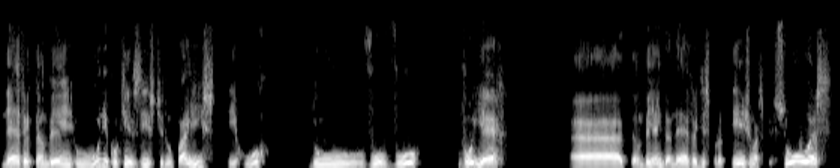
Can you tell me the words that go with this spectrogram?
Never também, o único que existe no país, terror, do vovô voyeur. Ah, também ainda Never diz protejam as pessoas,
